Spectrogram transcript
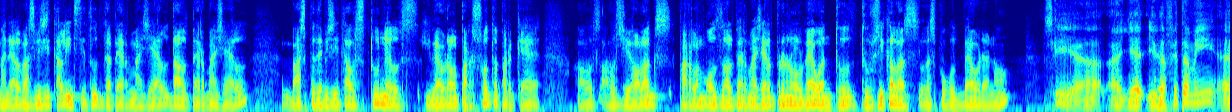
Manel, vas visitar l'Institut de Permagel, del Permagel, vas poder visitar els túnels i veure'l per sota, perquè els, els geòlegs parlen molt del Permagel però no el veuen, tu, tu sí que l'has pogut veure, no? Sí, eh, i, i de fet a mi, eh,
